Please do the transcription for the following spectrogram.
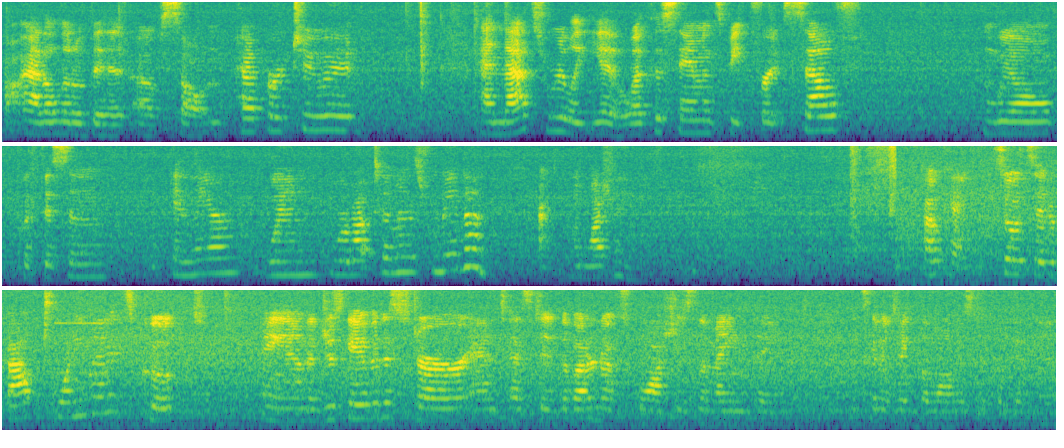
I'll add a little bit of salt and pepper to it. And that's really it. Let the salmon speak for itself. We'll put this in, in there when we're about 10 minutes from being done. I'm washing Okay, so it's at about 20 minutes cooked, and I just gave it a stir and tested. The butternut squash is the main thing. It's going to take the longest to cook in this.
